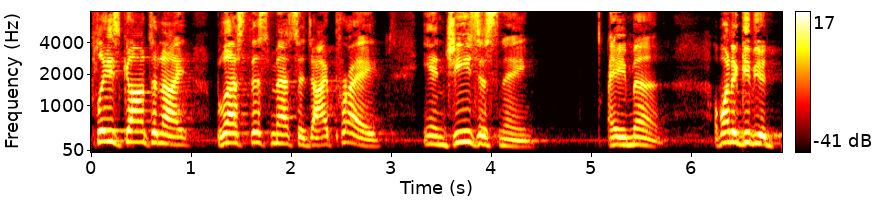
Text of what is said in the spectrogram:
Please, God, tonight, bless this message. I pray in Jesus' name. Amen. I want to give you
